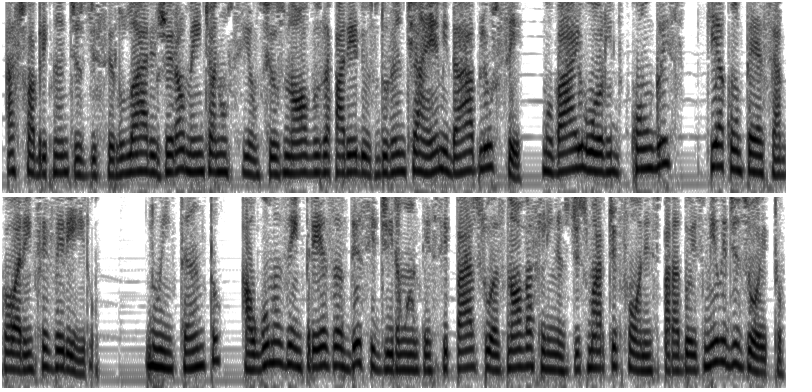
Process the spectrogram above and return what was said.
As fabricantes de celulares geralmente anunciam seus novos aparelhos durante a MWC, Mobile World Congress, que acontece agora em fevereiro. No entanto, algumas empresas decidiram antecipar suas novas linhas de smartphones para 2018.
